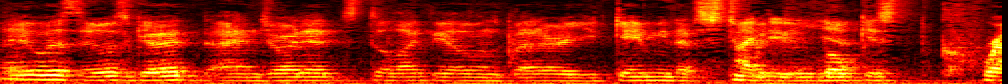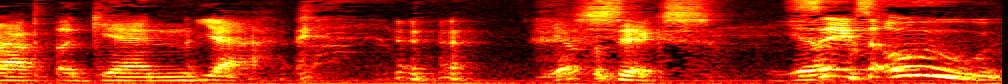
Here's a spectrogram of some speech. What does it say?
It was it was good. I enjoyed it. Still like the other ones better. You gave me that stupid do, yeah. locust crap again. Yeah. Yep. Six. Yep. Six. Ooh.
